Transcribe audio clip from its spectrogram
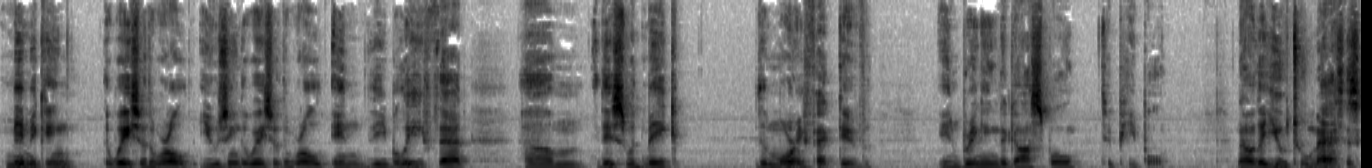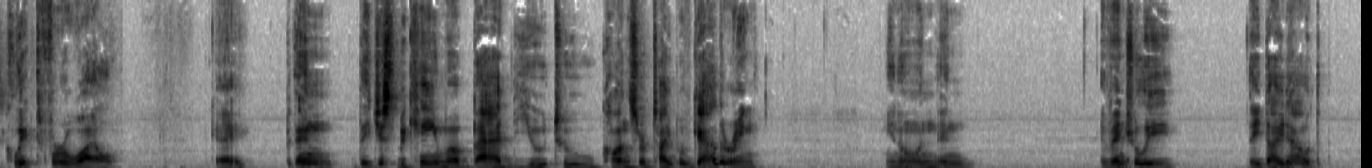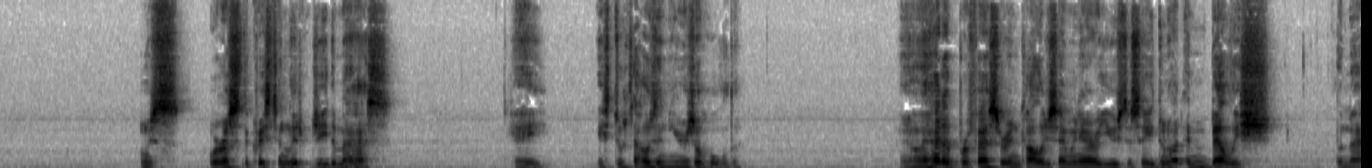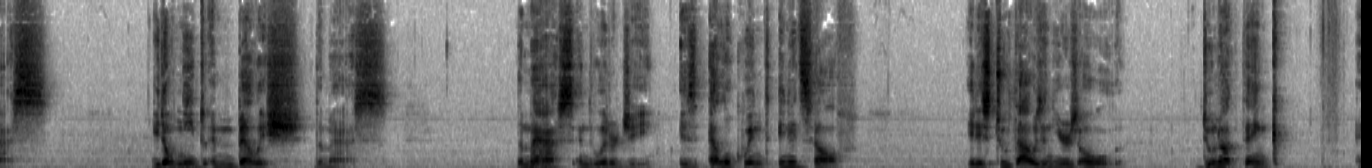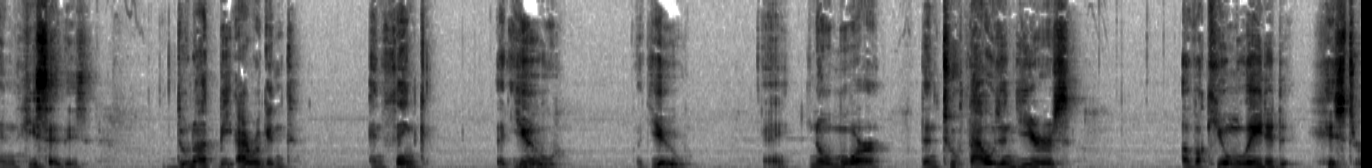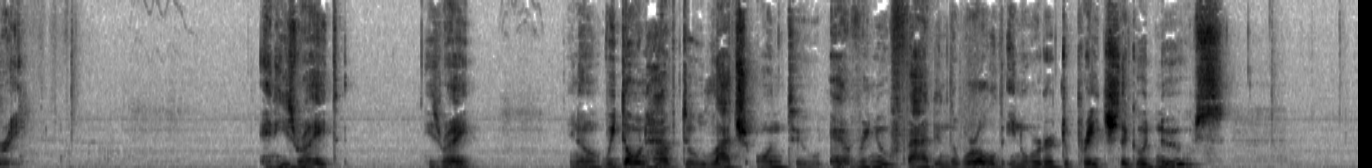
mimicking the ways of the world, using the ways of the world in the belief that um, this would make them more effective in bringing the gospel to people. Now, the U2 masses clicked for a while, okay? But then they just became a bad U2 concert type of gathering. You know, and, and eventually they died out. Whereas the Christian liturgy, the Mass, okay, is 2,000 years old. You know, I had a professor in college seminary used to say, do not embellish the Mass. You don't need to embellish the Mass. The Mass and the liturgy is eloquent in itself. It is 2,000 years old. Do not think, and he said this, do not be arrogant and think that you, that you, okay, know more than 2,000 years of accumulated history. And he's right. He's right. You know, we don't have to latch onto every new fad in the world in order to preach the good news.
